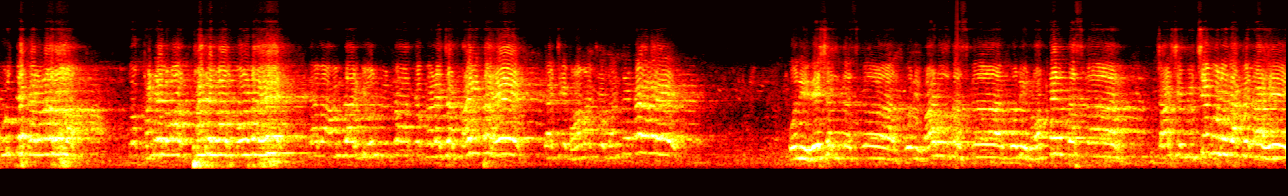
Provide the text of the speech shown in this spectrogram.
कृत्य करणारा तो खंडेलवाल खंडेलवाल कोण आहे? त्याला आमदार घेऊन फिरतात तो कड्याच्या ताईत आहे. त्याचे भावाचे धंदे काय आहे? कोणी रेशन तस्कर कोणी वाळू तस्कर कोणी रॉकेल तस्कर चारशे वीसचे गुन्हे दाखल आहे.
